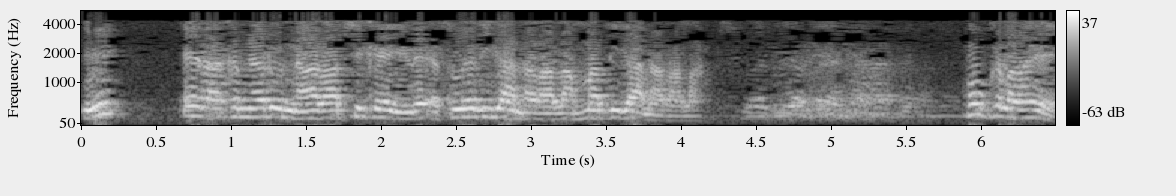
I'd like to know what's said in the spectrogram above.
ဟင်အဲ့ဒါခင်ဗျားတို့နာရာဖြစ်ခဲ့ရင်လည်းအစွဲတိကနာရာလားမှတ်တိကနာရာလားဟုတ်ကလားဟဲ့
